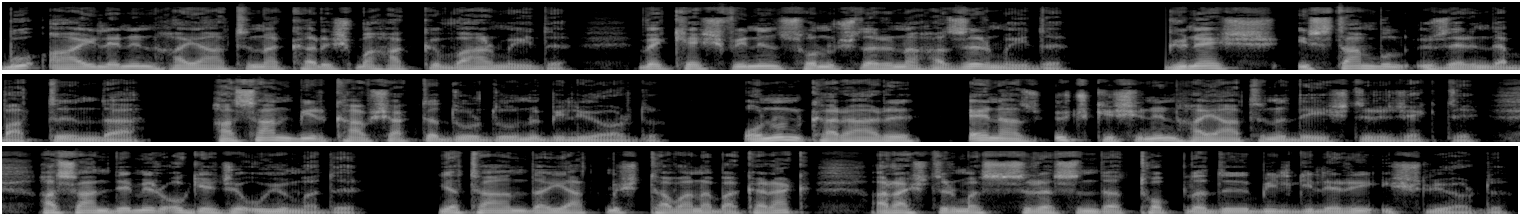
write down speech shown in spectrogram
Bu ailenin hayatına karışma hakkı var mıydı ve keşfinin sonuçlarına hazır mıydı? Güneş İstanbul üzerinde battığında Hasan bir kavşakta durduğunu biliyordu. Onun kararı en az üç kişinin hayatını değiştirecekti. Hasan Demir o gece uyumadı. Yatağında yatmış tavana bakarak araştırması sırasında topladığı bilgileri işliyordu.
